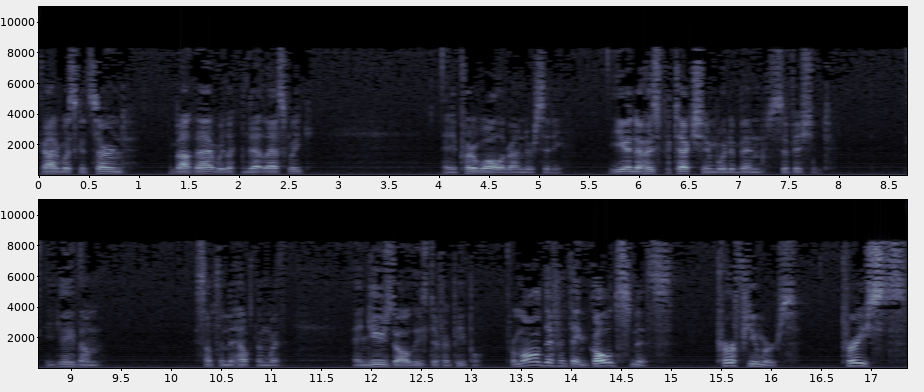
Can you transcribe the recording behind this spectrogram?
God was concerned about that. We looked at that last week. And he put a wall around their city. Even though his protection would have been sufficient. He gave them something to help them with and used all these different people from all different things. Goldsmiths, perfumers, priests,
